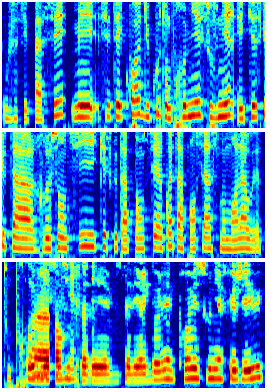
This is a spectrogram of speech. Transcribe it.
où ça s'est passé, mais c'était quoi du coup ton premier souvenir et qu'est-ce que t'as ressenti, qu'est-ce que t'as pensé, à quoi t'as pensé à ce moment-là ou à ton premier souvenir? vous, allez, vous allez rigoler. Le premier souvenir que j'ai eu,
